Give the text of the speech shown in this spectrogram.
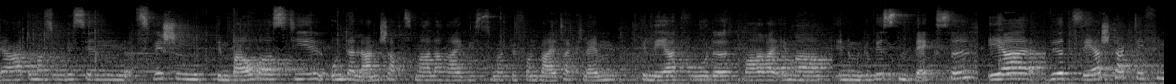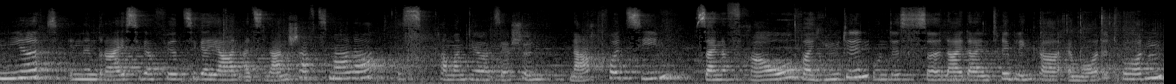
er hat immer so ein bisschen zwischen dem Bauhausstil und der Landschaftsmalerei, wie es zum Beispiel von Walter Klemm gelehrt wurde, war er immer in einem gewissen Wechsel. Er wird sehr stark definiert in den 30er, 40er Jahren als Landschaftsmaler. Das kann man hier sehr schön nachvollziehen. Seine Frau war Jüdin und ist äh, leider in Treblinka ermordet worden.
